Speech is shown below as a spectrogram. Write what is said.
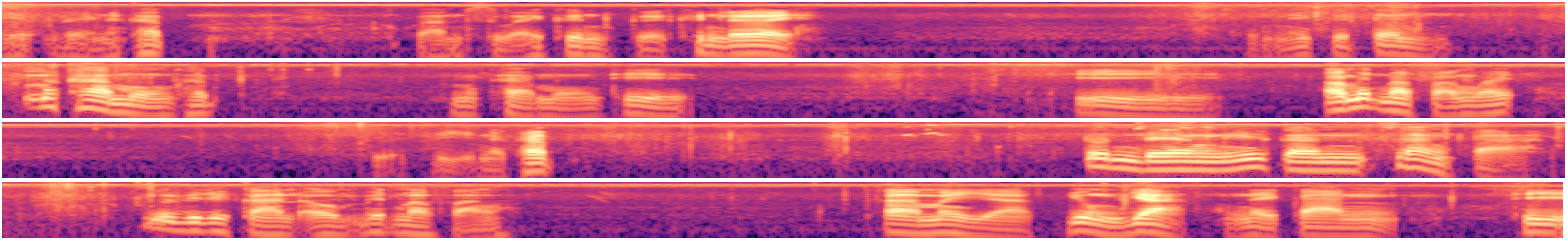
เยอะเลยนะครับ ความสวยขึ้นเกิดขึ้นเลยต้นนี้คือต้นมะข่ามงครับมะข่ามงที่ที่เอาเม็ดมาฝังไว้เกิดดีนะครับ ต้นแดงนี้การสร้างป่า ด้วยวิธีการเอาเม็ดมาฝัง ถ้าไม่อยากยุ่งยากในการที่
